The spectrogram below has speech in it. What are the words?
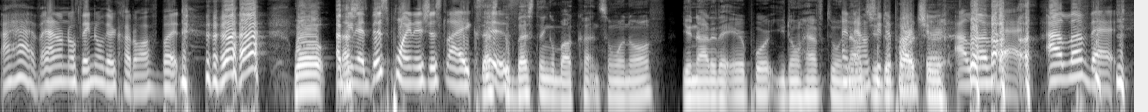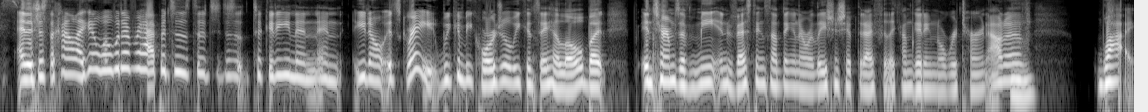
I have. And I don't know if they know they're cut off, but Well, I mean, at this point, it's just like, that's sis, the best thing about cutting someone off. You're not at the airport. You don't have to announce, your departure. I love that. I love that. And it's just the kind of like, yeah, well, whatever happened to to, to, to Khadeen and and you know, it's great. We can be cordial. We can say hello. But in terms of me investing something in a relationship that I feel like I'm getting no return out of, Mhm. why?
